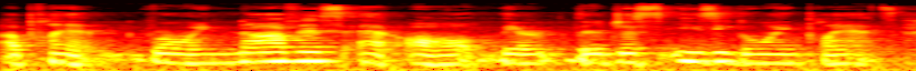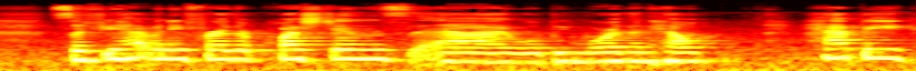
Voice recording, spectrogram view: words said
a plant growing novice at all. They're, they're just easygoing plants. So if you have any further questions, I will be more than help, happy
